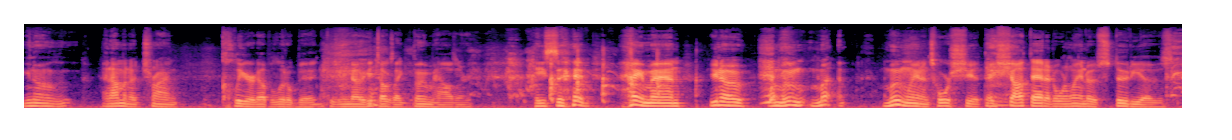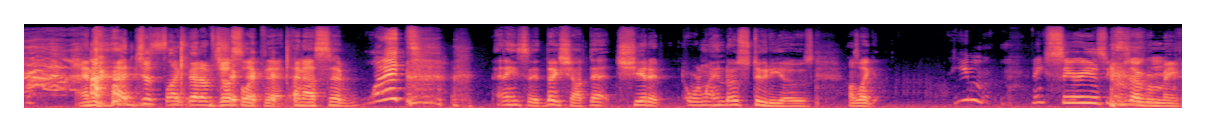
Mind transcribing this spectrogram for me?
you know," and I'm gonna try and clear it up a little bit because you know he talks like Boomhauser. He said, "Hey, man, you know the moon." Mo- Moon landing's horse shit. They shot that at Orlando Studios, and I, just like that, I'm just sure. like that. And I said, "What?" And he said, "They shot that shit at Orlando Studios." I was like, "You, are you serious? You're joking with me?"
